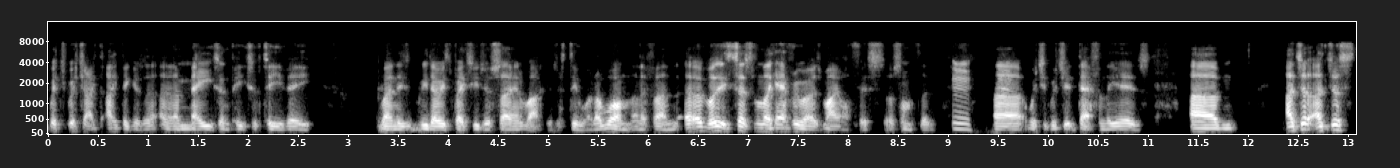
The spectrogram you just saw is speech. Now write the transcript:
which which I, I think is a, an amazing piece of TV. When he's, you know he's basically just saying, "Well, I can just do what I want," and if I, uh, but he says something like "everywhere is my office" or something, Mm. uh, which which it definitely is. Um, I just I just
